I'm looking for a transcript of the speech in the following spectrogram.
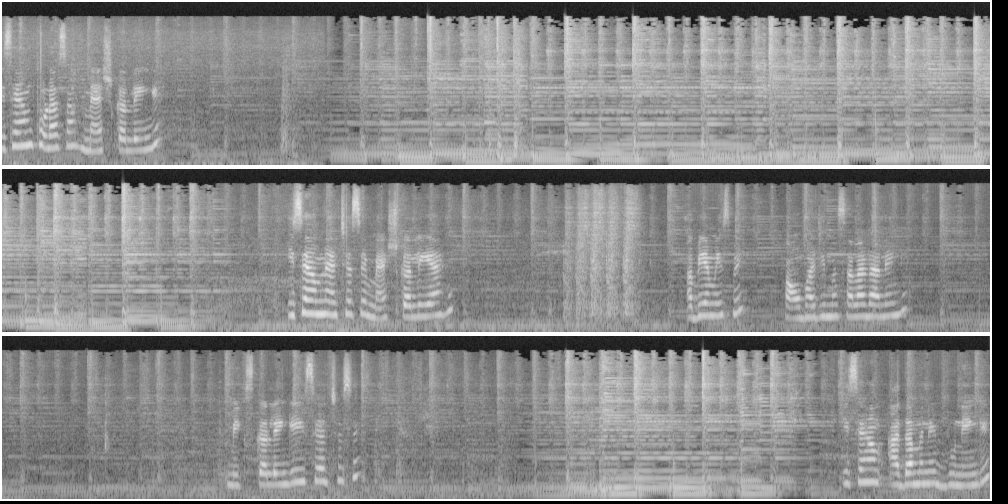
इसे हम थोड़ा सा मैश कर लेंगे। इसे हमने अच्छे से मैश कर लिया है। अभी हम इसमें पाव भाजी मसाला डालेंगे। मिक्स कर लेंगे इसे अच्छे से। इसे हम आधा मिनट भुनेंगे।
